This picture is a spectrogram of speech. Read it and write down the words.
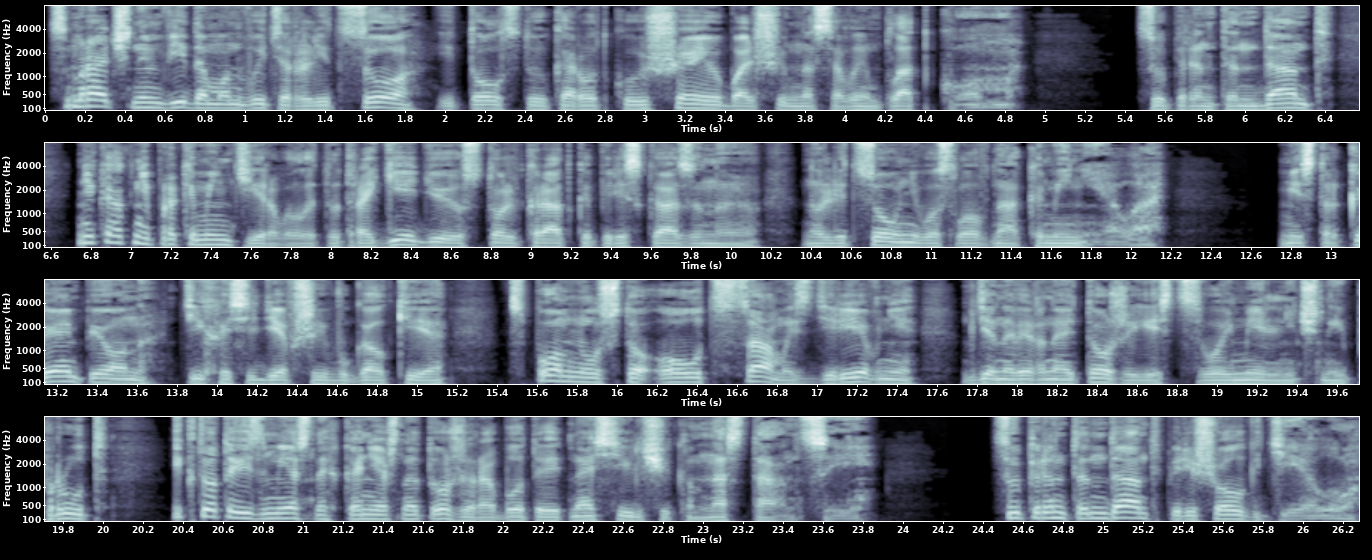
С мрачным видом он вытер лицо и толстую короткую шею большим носовым платком. Суперинтендант никак не прокомментировал эту трагедию, столь кратко пересказанную, но лицо у него словно окаменело. Мистер Кэмпион, тихо сидевший в уголке, вспомнил, что Оутс сам из деревни, где, наверное, тоже есть свой мельничный пруд — и кто-то из местных, конечно, тоже работает носильщиком на станции. Суперинтендант перешел к делу.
